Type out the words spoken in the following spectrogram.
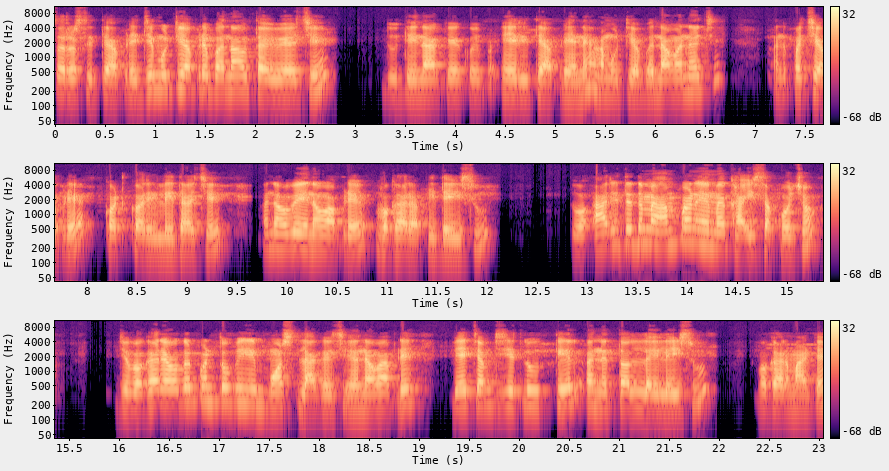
સરસ રીતે આપણે જે મુઠ્ઠી આપણે બનાવતા હોઈએ છીએ, દૂધીના કે કોઈ પણ, એ રીતે આપણે એને આ મુઠિયા બનાવવાના છે. અને પછી આપણે કટ કરી લીધા છે. અને હવે એનો આપણે વઘાર આપી દઈશું. તો આ રીતે તમે આમ પણ એમાં ખાઈ શકો છો. જે વઘાર્યા વગર પણ તો બી મસ્ત લાગે છે. અને હવે આપણે બે ચમચી જેટલું તેલ અને તલ લઈ લઈશું વઘાર માટે.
